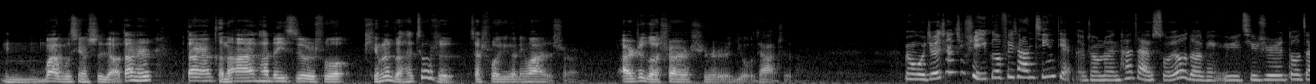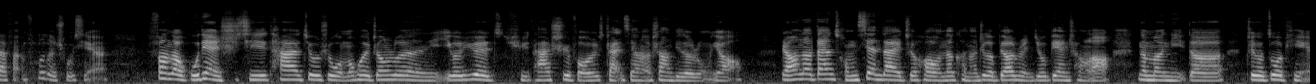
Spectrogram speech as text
嗯外部性视角。当然，当然可能安安他的意思就是说，评论者他就是在说一个另外的事儿，而这个事儿是有价值的。嗯，我觉得这就是一个非常经典的争论，它在所有的领域其实都在反复的出现。放到古典时期，它就是我们会争论一个乐曲它是否展现了上帝的荣耀。然后呢，但从现代之后，那可能这个标准就变成了，那么你的这个作品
